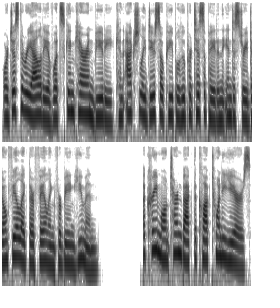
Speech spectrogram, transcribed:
or just the reality of what skincare and beauty can actually do so people who participate in the industry don't feel like they're failing for being human. A cream won't turn back the clock 20 years,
